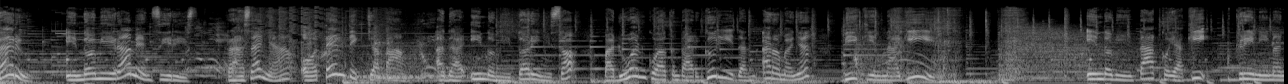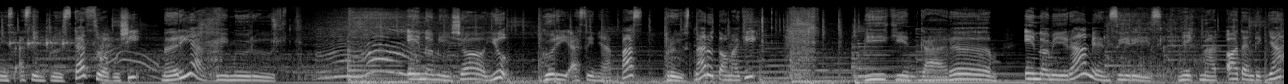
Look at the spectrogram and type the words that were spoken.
Baru, Indomie Ramen Series. Rasanya otentik Jepang. Ada Indomie tori miso, paduan kuah kental gurih dan aromanya bikin nagih. Indomie takoyaki, creamy manis asin plus katsuobushi, meriah di mulut. Mm-hmm. Indomie shoyu, gurih asinnya pas, plus narutomaki. Bikin karem. Indomie Ramen Series. Nikmat otentiknya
